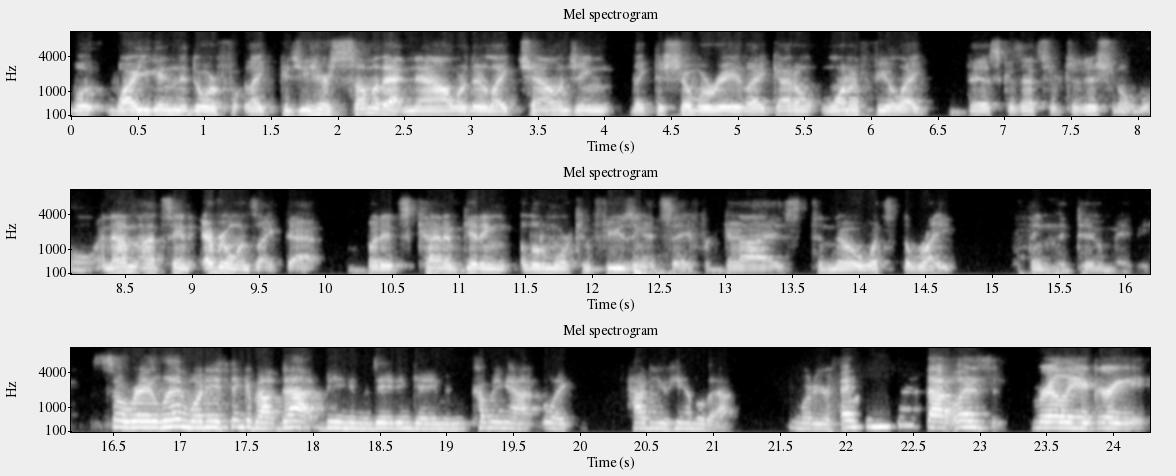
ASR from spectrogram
well, why are you getting the door for? Like, because you hear some of that now, where they're like challenging, like the chivalry. Like, I don't want to feel like this because that's a traditional role. And I'm not saying everyone's like that, but it's kind of getting a little more confusing, I'd say, for guys to know what's the right thing to do, maybe. So Raylin, what do you think about that being in the dating game and coming at like how do you handle that? What are your thoughts? I think that, that was really a great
